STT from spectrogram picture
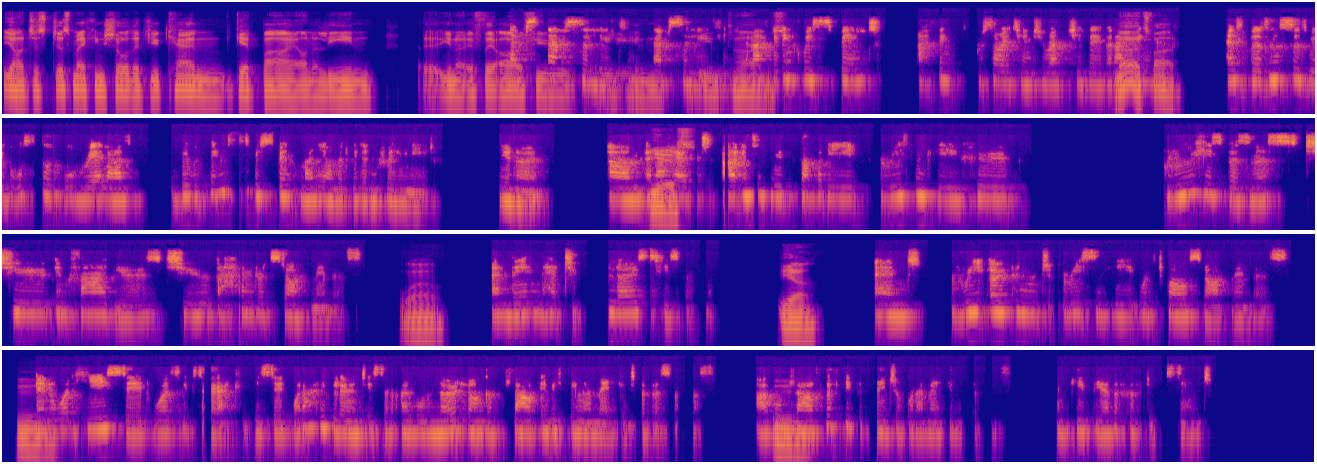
yeah, just, just making sure that you can get by on a lean, uh, you know, if there are Abs- a few. Absolutely. Absolutely. Lean and I think we spent, I think, sorry to interrupt you there, but no, I think it's fine as businesses, we've also all realized there were things we spent money on that we didn't really need, you know. Um, and yes. I had I interviewed somebody recently who grew his business to in five years to a hundred staff members. Wow! And then had to close his business. Yeah. And reopened recently with twelve staff members. Mm. And what he said was exactly, he said, what I have learned is that I will no longer plow everything I make into the business. I will mm. plow 50% of what I make in the business and keep the other 50%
